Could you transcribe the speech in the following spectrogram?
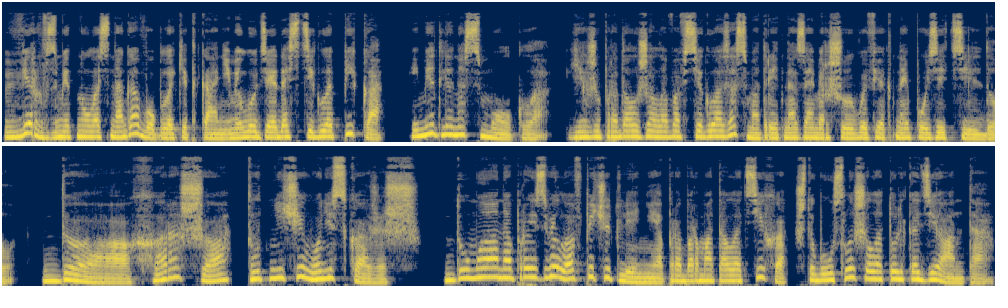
Вверх взметнулась нога в облаке ткани. Мелодия достигла пика и медленно смолкла. Я же продолжала во все глаза смотреть на замершую в эффектной позе Тильду. «Да, хороша, тут ничего не скажешь». «Думаю, она произвела впечатление», — пробормотала тихо, чтобы услышала только Дианта.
